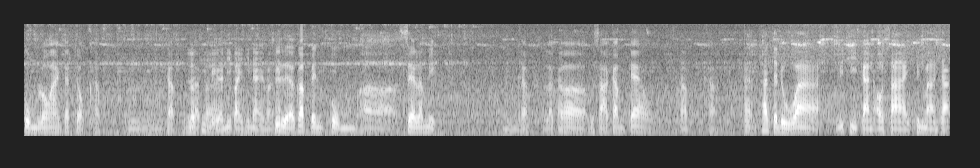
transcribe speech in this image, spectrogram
กลุ่มโรงงานกระจกครับครับแล้วที่แล้วก็เหลือนี่ไปที่ไหนบ้างที่เหลือก็เป็นกลุ่มเอ่อเซรามิกอืมครับแล้วก็อุตสาหกรรมแก้ว ครับ ครับ ถ้าถ้าจะดูว่าวิธีการเอาทรายขึ้นมาจาก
